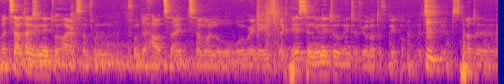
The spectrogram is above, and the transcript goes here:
but sometimes you need to hire someone from, the outside, someone who, really is like this, and you need to interview a lot of people. It's, hmm. it's not uh,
